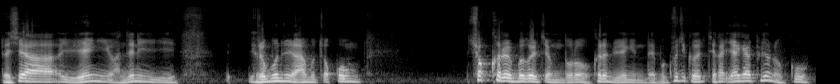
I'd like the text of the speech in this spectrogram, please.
러시아 유행이 완전히 여러분들이 아무 조금 쇼크를 먹을 정도로 그런 유행인데 뭐 굳이 그걸 제가 이야기할 필요는 없고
